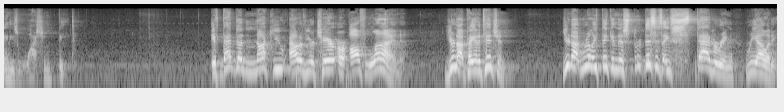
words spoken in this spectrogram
and he's washing feet. If that doesn't knock you out of your chair or offline, you're not paying attention. You're not really thinking this through. This is a staggering reality.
